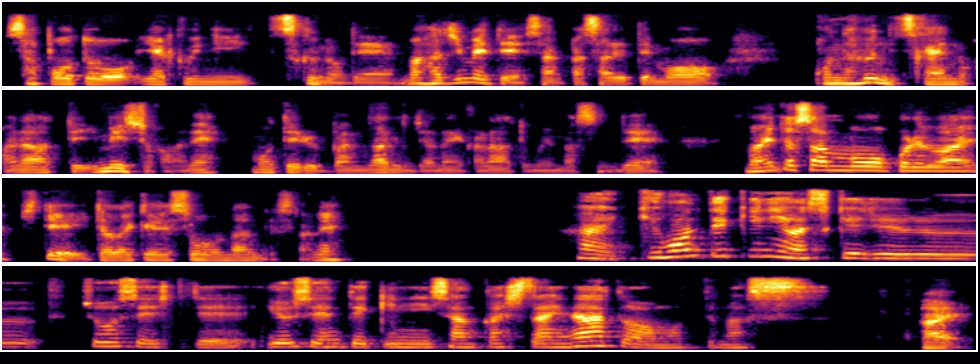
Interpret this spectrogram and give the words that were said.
サポート役につくので、まあ、初めて参加されても、こんな風に使えるのかなってイメージとかはね、持てる場になるんじゃないかなと思いますんで、前田さんもこれは来ていただけそうなんですかね？はい。基本的にはスケジュール調整して優先的に参加したいなとは思ってます。はい。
